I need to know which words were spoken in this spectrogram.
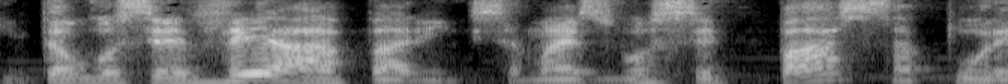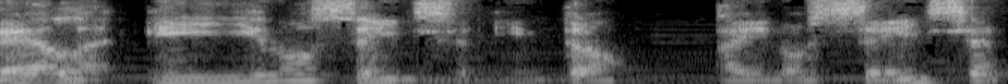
Então você vê a aparência, mas você passa por ela em inocência. Então, a inocência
